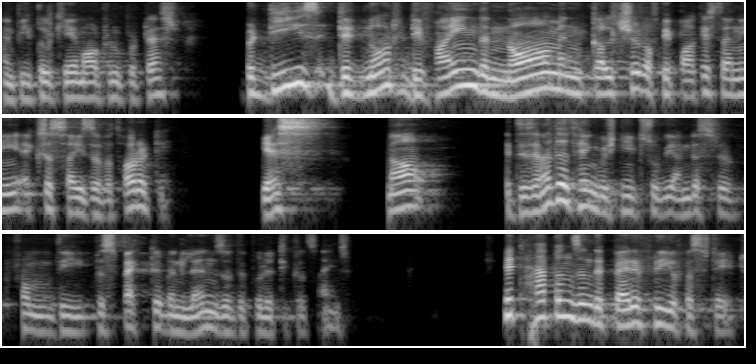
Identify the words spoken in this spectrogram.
and people came out in protest. But these did not define the norm and culture of the Pakistani exercise of authority. Yes, now there's another thing which needs to be understood from the perspective and lens of the political science. It happens in the periphery of a state.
